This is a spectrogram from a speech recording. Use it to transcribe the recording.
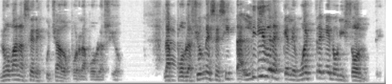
no van a ser escuchados por la población. La población necesita líderes que le muestren el horizonte,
